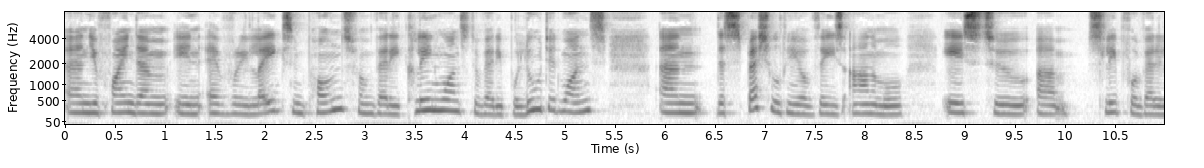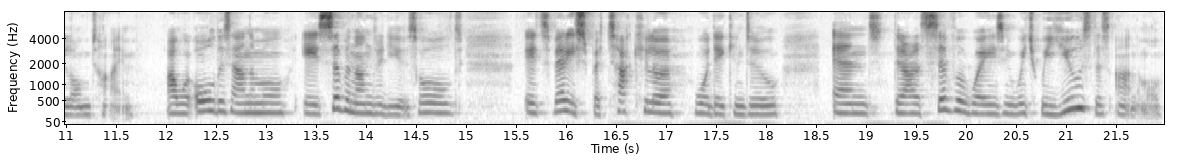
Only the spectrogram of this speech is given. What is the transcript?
and you find them in every lakes and ponds, from very clean ones to very polluted ones. And the specialty of these animal is to um, sleep for a very long time. Our oldest animal is 700 years old. It's very spectacular what they can do, and there are several ways in which we use this animal.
